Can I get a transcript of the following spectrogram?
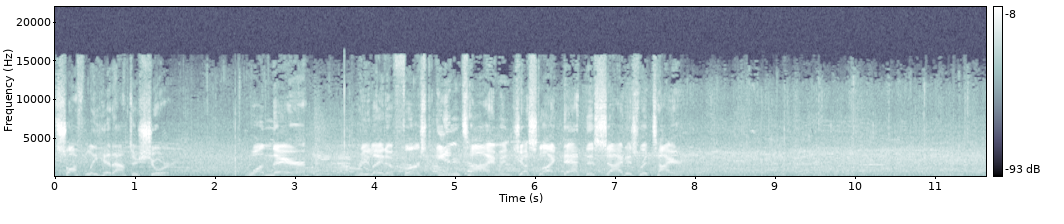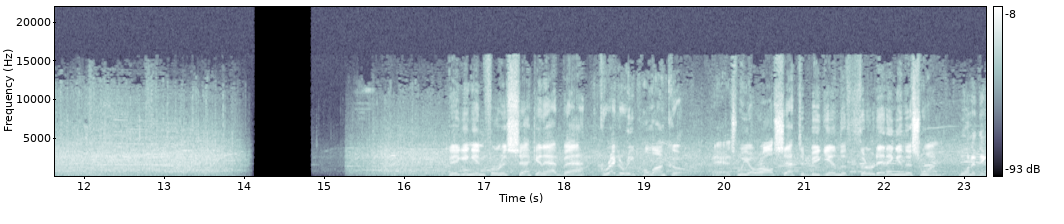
Softly hit out to short. One there. Relay to first in time. And just like that, this side is retired. Digging in for his second at bat, Gregory Polanco. As we are all set to begin the third inning in this one. One of the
